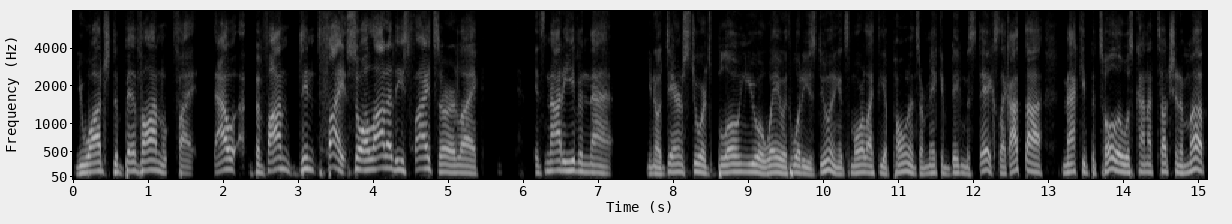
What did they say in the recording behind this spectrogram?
You watch the Bevon fight that Bevon didn't fight. So a lot of these fights are like, it's not even that you know Darren Stewart's blowing you away with what he's doing. It's more like the opponents are making big mistakes. Like I thought Maki Pitolo was kind of touching him up,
